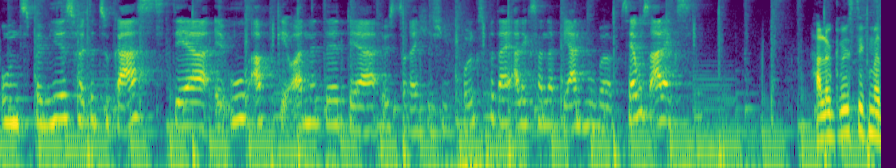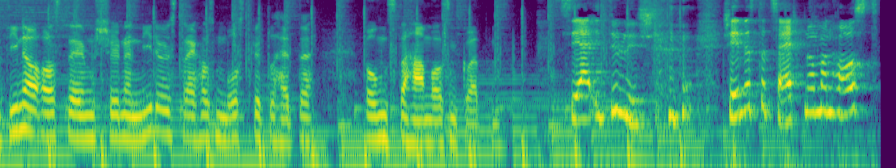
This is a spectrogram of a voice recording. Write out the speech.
und bei mir ist heute zu Gast der EU-Abgeordnete der österreichischen Volkspartei, Alexander Bernhuber. Servus Alex. Hallo, grüß dich Martina aus dem schönen Niederösterreich, aus dem Mostviertel heute bei uns daheim aus dem Garten. Sehr idyllisch. Schön, dass du Zeit genommen hast.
